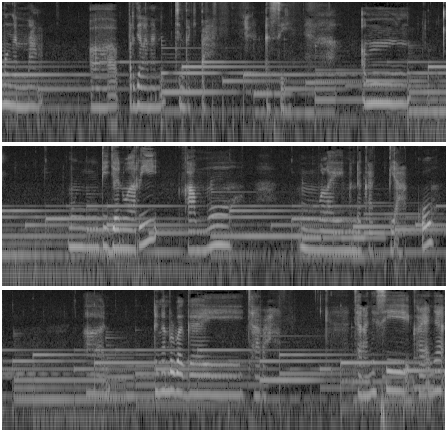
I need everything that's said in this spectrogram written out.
mengenang uh, perjalanan cinta kita asik um, di Januari kamu mulai mendekati aku uh, dengan berbagai cara. Caranya sih kayaknya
